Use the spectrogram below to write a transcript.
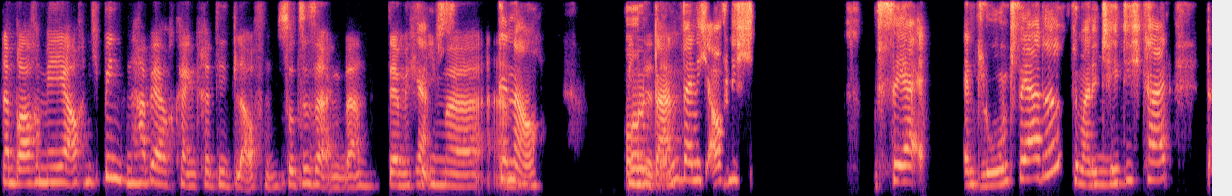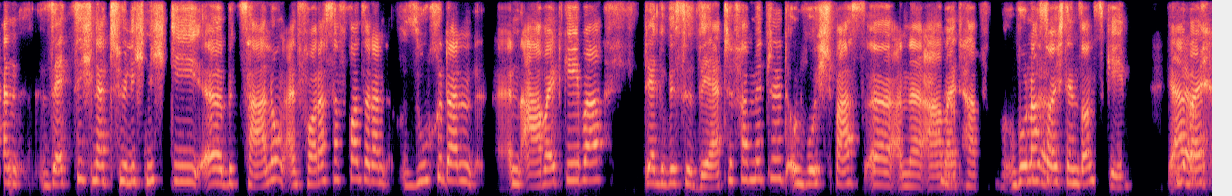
dann brauche ich mir ja auch nicht binden, habe ja auch keinen Kredit laufen, sozusagen dann, der mich ja, für immer. Ähm, genau. Und dann, wenn ich auch nicht fair entlohnt werde für meine mhm. Tätigkeit, dann setze ich natürlich nicht die äh, Bezahlung an vorderster Front, sondern suche dann einen Arbeitgeber, der gewisse Werte vermittelt und wo ich Spaß äh, an der Arbeit ja. habe. Wonach ja. soll ich denn sonst gehen? Ja, ja, weil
